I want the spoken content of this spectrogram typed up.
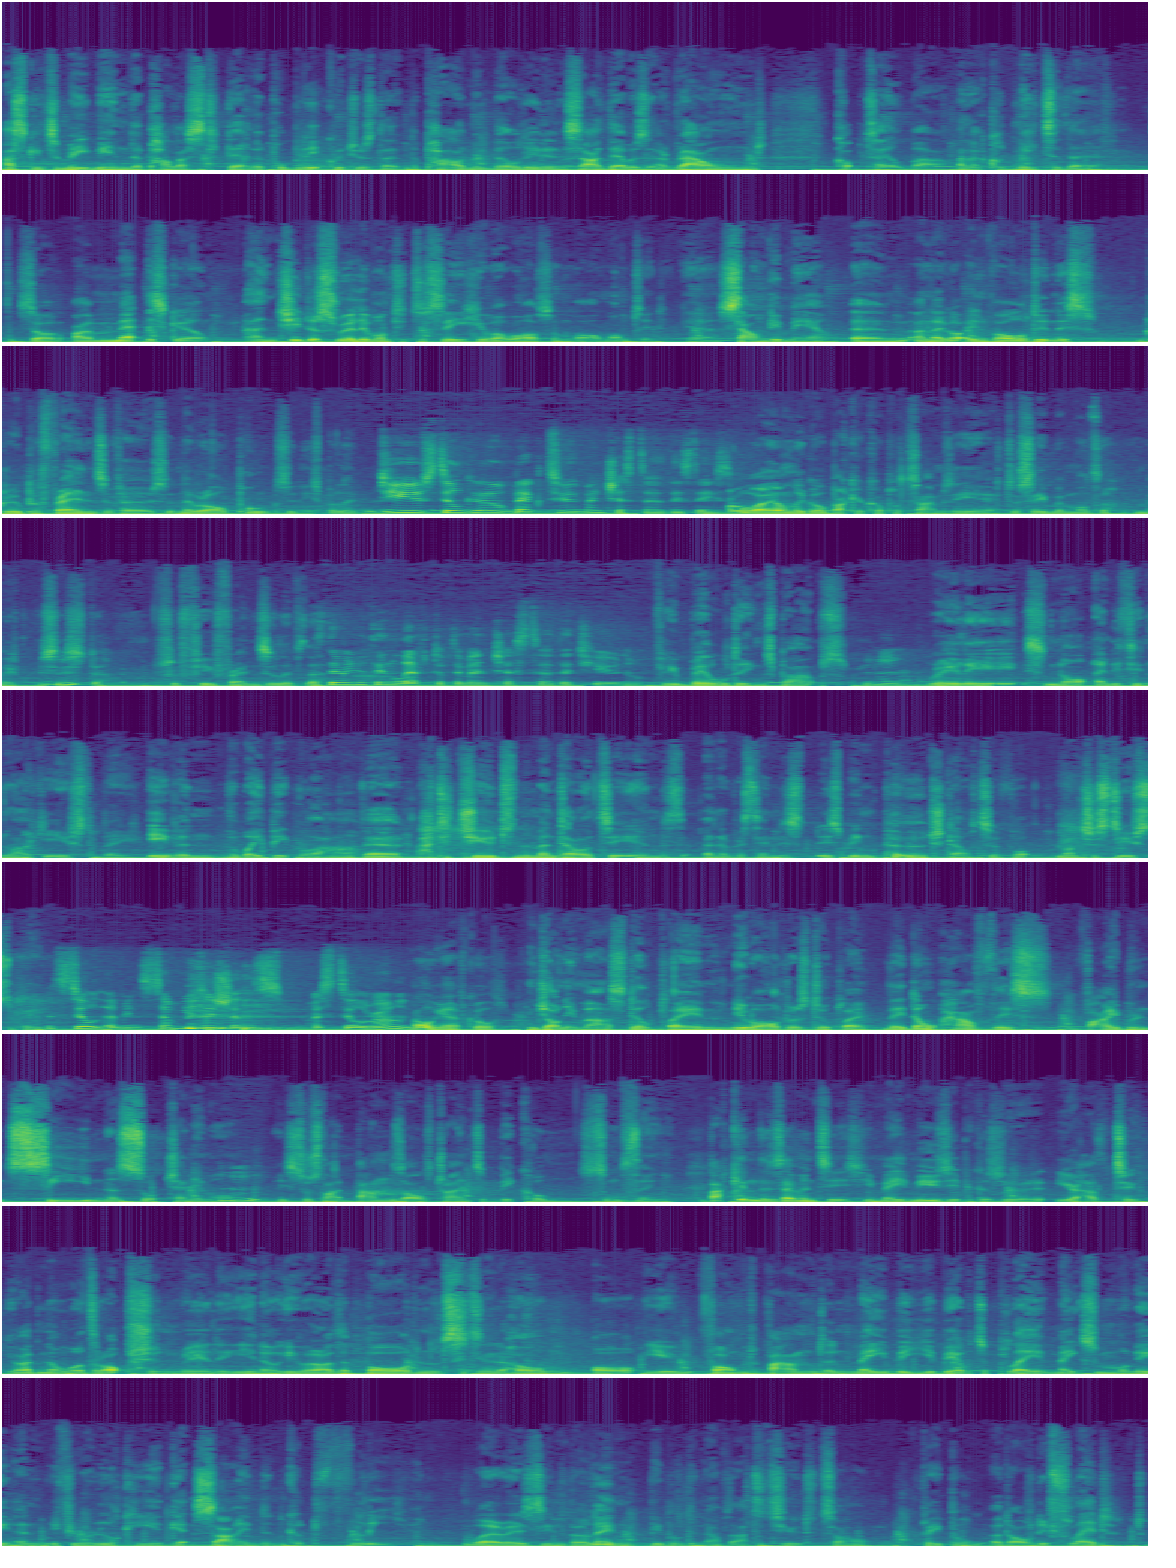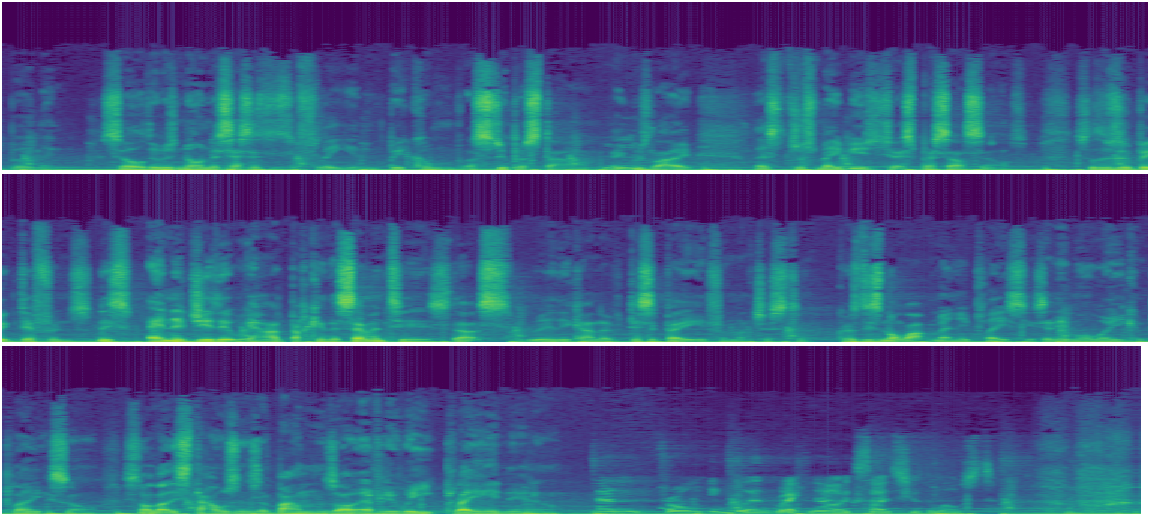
asking to meet me in the Palast der Republik, which was the, the Parliament building. Inside there was a round cocktail bar, and I could meet her there. So I met this girl, and she just really wanted to see who I was and what I wanted, yeah, sounding me out. And, and I got involved in this group of friends of hers, and they were all punks in East Berlin. Do you still go back to Manchester these days? Oh, I only go back a couple of times a year to see my mother and my, my mm-hmm. sister. There's a few friends who live there. Is there anything left of the Manchester that you know? A few buildings, perhaps. Mm-hmm. Really, it's not anything like it used to be. Even the way people are, their mm-hmm. attitudes and the mentality and and everything is, is been purged out of what Manchester used to be. But still, I mean, some musicians are still around. Oh yeah, of course. Johnny Marr's still playing, New Order is still playing. They don't have this vibrant scene as such anymore. Mm-hmm. It's just like bands all trying to become something. Back in the seventies, you made music because you were, you had to. You had no other option really. You know, you were either bored and sitting at home, or you formed a band and maybe you'd be able to play it, make some money, and if you were lucky, you'd get signed and could flee. Whereas in Berlin, people didn't have that attitude at all. People had already fled to Berlin. So there was no necessity to flee and become a superstar. It mm-hmm. was like, let's just make music to express ourselves. So there's a big difference. This energy that we had back in the 70s, that's really kind of dissipated from Manchester. Because there's not that many places anymore where you can play. So it's not like there's thousands of bands every week playing, you know. And from England right now excites you the most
